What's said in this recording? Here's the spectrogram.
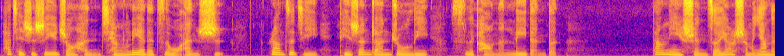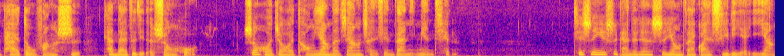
它其实是一种很强烈的自我暗示，让自己提升专注力、思考能力等等。当你选择用什么样的态度方式看待自己的生活，生活就会同样的这样呈现在你面前。其实仪式感这件事用在关系里也一样。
